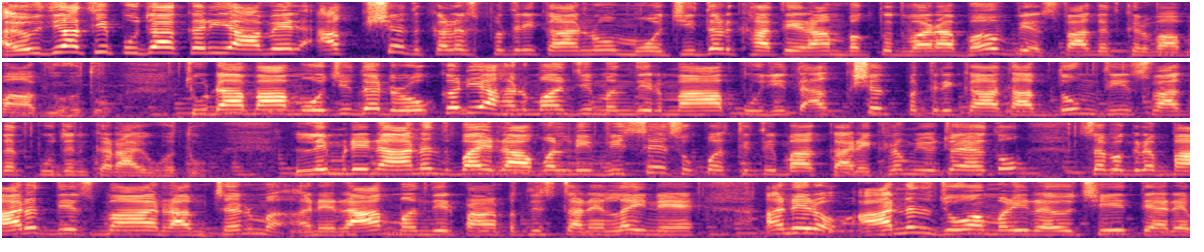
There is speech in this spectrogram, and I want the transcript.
અયોધ્યાથી પૂજા કરી આવેલ અક્ષત કળશ પત્રિકાનું મોજીદડ ખાતે રામ ભક્તો દ્વારા ભવ્ય સ્વાગત કરવામાં આવ્યું હતું. ચુડામાં મોજીદડ રોકડિયા હનુમાનજી મંદિરમાં પૂજિત અક્ષત પત્રિકા ધામધૂમથી સ્વાગત પૂજન કરાયું હતું. લીમડીના આનંદભાઈ રાવલની વિશેષ ઉપસ્થિતિમાં કાર્યક્રમ યોજાયો હતો. સમગ્ર ભારત દેશમાં રામ જન્મ અને રામ મંદિર પ્રાણ પ્રતિષ્ઠાને લઈને અનેરો આનંદ જોવા મળી રહ્યો છે. ત્યારે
